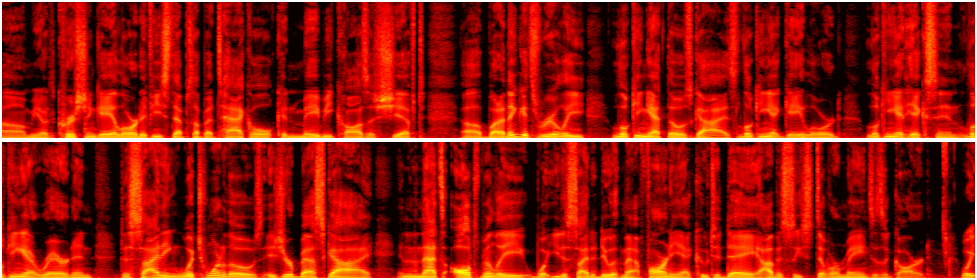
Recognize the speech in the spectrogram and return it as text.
Um, you know, Christian Gaylord, if he steps up at tackle, can maybe cause a shift. Uh, but I think it's really looking at those guys, looking at Gaylord, looking at Hixson, looking at Raridon, deciding which one of those is your best guy. And then that's ultimately what you decide to do with Matt Farniok, who today obviously still remains as a guard. Well,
